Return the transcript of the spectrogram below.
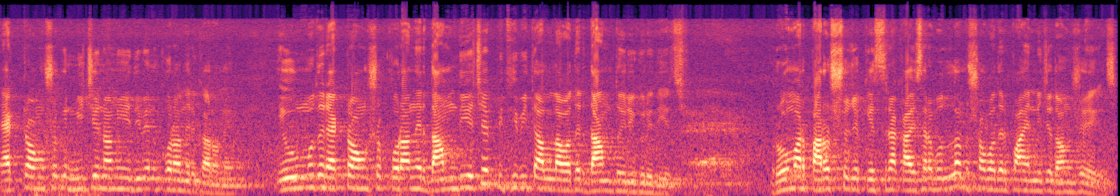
একটা অংশকে নিচে নামিয়ে দিবেন কোরআনের কারণে। এই উম্মতের একটা অংশ কোরআনের দাম দিয়েছে, পৃথিবীতে আল্লাহ ওদের দাম তৈরি করে দিয়েছে। রোম আর পারস্য যে কেসরা কায়সারা বললাম, সব ওদের পায়ের নিচে ধ্বংস হয়ে গেছে।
